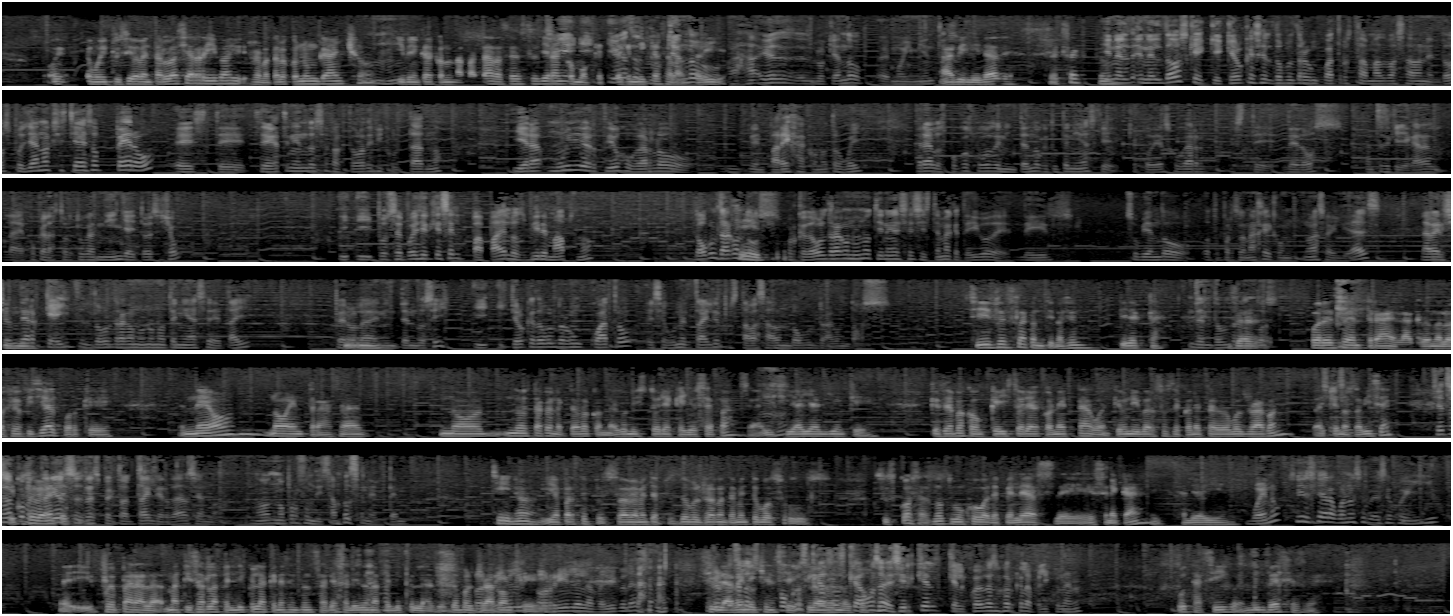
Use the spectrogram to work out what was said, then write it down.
O, o inclusive aventarlo hacia arriba y rematarlo con un gancho y brincar con una patada. O sea, esas ya eran Sí, como que técnicas avanzadillas. Ajá, ibas desbloqueando eh, movimientos. Habilidades. Exacto. Y en el, en el 2, que, que creo que es el Double Dragon 4, está más basado en el 2, pues ya no existía eso, pero este seguía teniendo ese factor de dificultad, ¿no? Y era muy divertido jugarlo en pareja con otro güey. Era de los pocos juegos de Nintendo que tú tenías que, que podías jugar este de dos, antes de que llegara la época de las tortugas ninja y todo ese show. Y, y, pues se puede decir que es el papá de los beat'em ups, ¿no? Double Dragon Sí. 2, porque Double Dragon 1 tiene ese sistema que te digo de, de ir subiendo a tu personaje con nuevas habilidades. La versión de arcade, el Double Dragon 1 no tenía ese detalle, pero la de. Nintendo sí. Y, y creo que Double Dragon 4, eh, según el tráiler, pues está basado en Double Dragon 2. Sí, esa es la continuación directa. Del Double O sea, Dragon 2. Por eso entra en la cronología oficial, porque Neo no entra, o sea, no, no está conectado con alguna historia que yo sepa. O sea, y Ujú. si hay alguien que, que sepa con qué historia conecta o en qué universo se conecta Double Dragon, hay Sí, que sí. nos avise. Sí, estos son y pues, comentarios obviamente- respecto al tráiler, ¿verdad? O sea, no, no, no profundizamos en el tema. Sí, no, y aparte, pues obviamente, pues Double Dragon también tuvo sus sus cosas, ¿no? Tuvo un juego de peleas de SNK y salió ahí. Bueno, sí, sí, era bueno ese, ese jueguillo. Y fue para la- matizar la película, que en ese entonces había salido una película de Double Dragon que horrible la película. si Creo la ven los pocos casos que vamos ojos. a decir que el, que el juego es mejor que la película, ¿no? Puta, sí, güey, mil veces, güey.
